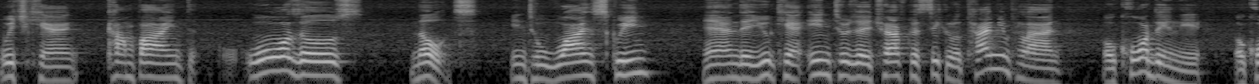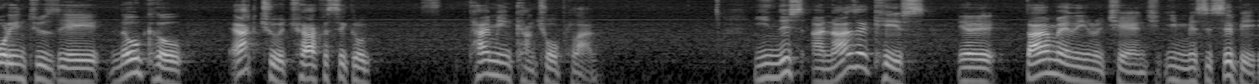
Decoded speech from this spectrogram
which can combine all those nodes into one screen and you can enter the traffic signal timing plan accordingly according to the local actual traffic signal timing control plan. In this another case, a diamond interchange in Mississippi,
